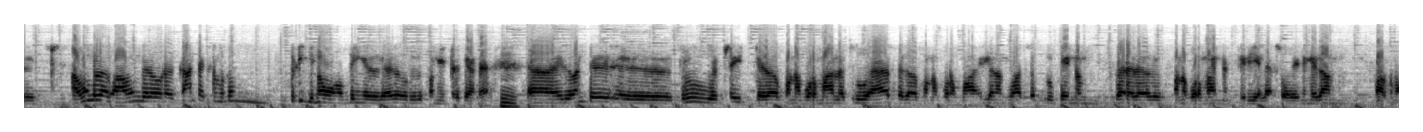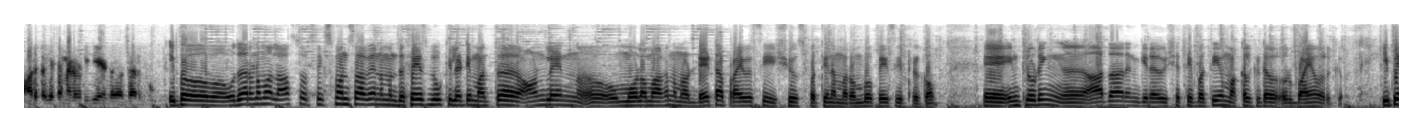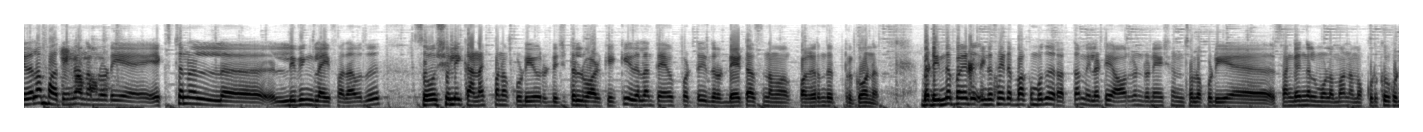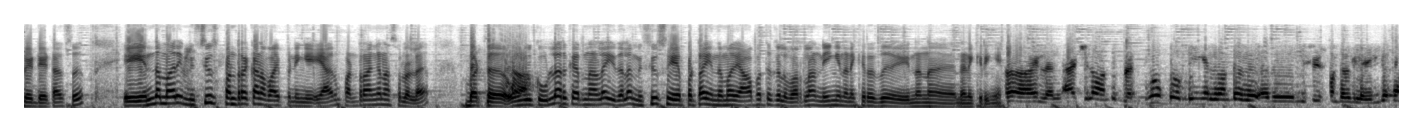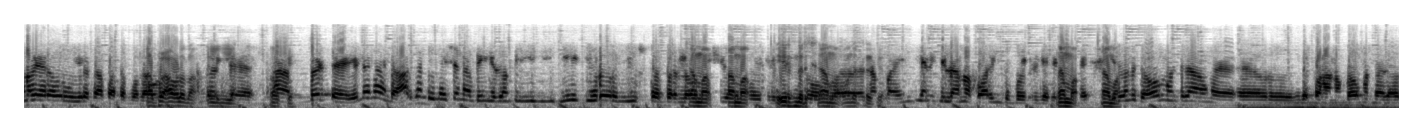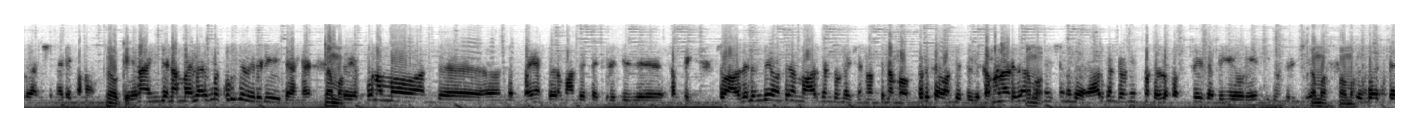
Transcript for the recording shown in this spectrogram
அவங்கள அவங்களோட கான்டாக்ட் மட்டும் பிடிக்கணும் அப்படிங்கறதுக்காக ஒரு இது பண்ணிட்டு இருக்காங்க. இது வந்து த்ரூ வெப்சைட் ஏதாவது பண்ண போறோமா? இல்ல த்ரூ ஆப் ஏதாவது பண்ண போறோமா? இல்ல நம்ம வாட்ஸ்அப் குரூப் இன்னும் வேற ஏதாவது பண்ண போறோமா? என்னன்னு தெரியல. ஸோ இனிமேதான் பார்க்கணும். அடுத்த கட்ட நடவடிக்கை தான் இருக்கும்? இப்போ உதாரணமாக லாஸ்ட் ஒரு சிக்ஸ் மந்த்ஸாகவே நம்ம இந்த ஃபேஸ்புக் இல்லாட்டி மற்ற ஆன்லைன் மூலமாக நம்மளோட டேட்டா ப்ரைவசி இஷ்யூஸ் பற்றி நம்ம ரொம்ப பேசிகிட்டு இருக்கோம். இன்க்ளூடிங் ஆதார் என்கிற விஷயத்தை பற்றியும் மக்கள்கிட்ட ஒரு பயம் இருக்குது இப்போ இதெல்லாம் பார்த்தீங்கன்னா நம்மளுடைய எக்ஸ்டர்னல் லிவிங் லைஃப் அதாவது சோஷியலி கனெக்ட் பண்ணக்கூடிய ஒரு டிஜிட்டல் வாழ்க்கைக்கு இதெல்லாம் தேவைப்பட்டு இதோட டேட்டாஸ் நம்ம பகிர்ந்துட்டு இருக்கோம்னு. பட் இந்த பைடு இந்த சைடை பார்க்கும்போது ரத்தம் இல்லாட்டி ஆர்கன் டொனேஷன் சொல்லக்கூடிய சங்கங்கள் மூலமாக நம்ம கொடுக்கக்கூடிய டேட்டாஸ் எந்த மாதிரி மிஸ்யூஸ் பண்ணுறதுக்கான வாய்ப்பு நீங்கள் யாரும் பண்ணுறாங்கன்னு நான் சொல்லலை. பட் உங்களுக்கு உள்ளே இருக்கிறதுனால இதெல்லாம் மிஸ்யூஸ் செய்யப்பட்டால் இந்த மாதிரி ஆபத்துகள் வரலாம். நீங்கள் நினைக்கிறது என்னென்ன நினைக்கிறீங்க? இல்ல இல்ல. ஆக்சுவலா வந்து பிளட் குரூப் அப்படிங்கிறது வந்து அது அது மிஸ்யூஸ் பண்றது இல்ல. எங்க போனாலும் யாரோ ஒரு உயிரை காப்பாத்த போதும் அப்ப அவ்வளவுதான், இல்லைங்களா? பட் என்னன்னா இந்த ஆர்கன் டொனேஷன் அப்படிங்கிறது வந்து இன்னைக்கு- கூட ஒரு நியூஸ் பேப்பர்ல. இருந்துருச்சு. நம்ம இந்தியனுக்கு இல்லாம ஃபாரினுக்கு போயிட்டு இருக்கு. இது வந்து கவர்மெண்ட் தான் அவங்க ஒரு இது பண்ணணும். கவர்மெண்ட் ஒரு ஆக்ஷன் எடுக்கணும். ஏன்னா இங்க நம்ம எல்லாருமே கொடுக்கறது ரெடி ஆயிட்டாங்க. எப்போ நம்ம அந்த அந்த பையன் பேர் மாந்த செக்யூரிட்டி சம்திங் சோ அதுல இருந்தே வந்து நம்ம ஆர்கன் டொனேஷன் வந்து நம்ம பெருசா வந்துட்டு இருக்கு. தமிழ்நாடு தான். டொனேஷன் ஆர்கன் டொனேட் பண்றதுல ஃபர்ஸ்ட் பிளேஸ் அப்படிங்கிற ஒரு ரேஞ்சுக்கு வந்துருச்சு. பட்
